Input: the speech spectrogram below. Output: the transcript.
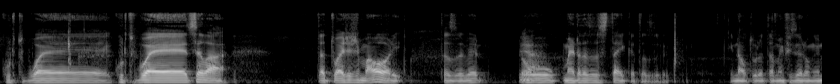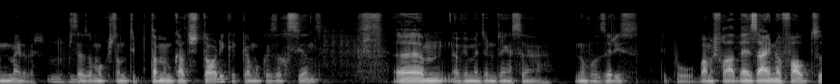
curto bué, curto bué, sei lá, tatuagens Maori, estás a ver? Yeah. Ou merdas azteca, estás a ver? E na altura também fizeram grande merdas. Uhum. Percebes? É uma questão tipo, também um bocado histórica, que é uma coisa recente. Ahm, obviamente eu não tenho essa. Não vou dizer isso. Tipo, vamos falar de design, eu falo-te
